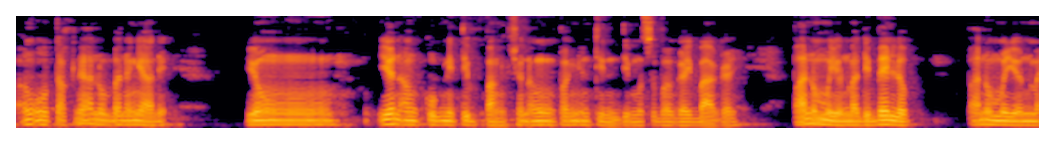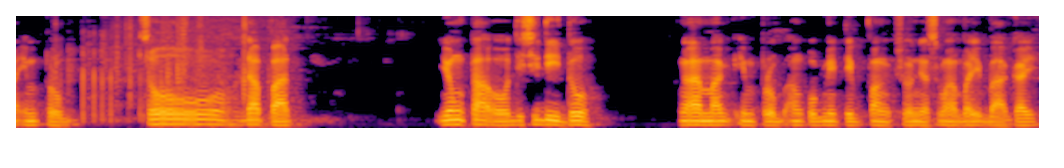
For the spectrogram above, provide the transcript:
ang utak niya. Ano ba nangyari? Yung, yun ang cognitive function, ang pangintindi mo sa bagay-bagay. Paano mo yun ma-develop? Paano mo yun ma-improve? So, dapat yung tao desidido nga mag-improve ang cognitive function niya sa mga bagay-bagay.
